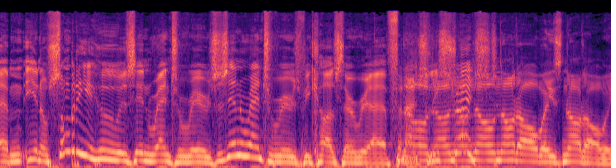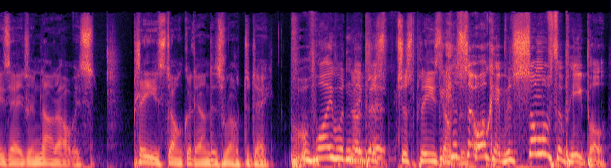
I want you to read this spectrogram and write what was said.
um, you know, somebody who is in rent arrears is in rent arrears because they're uh, financially no, no, stretched. No, no, not always. Not always, Adrian. Not always. Please don't go down this road today. Why wouldn't no, they? Just, just please because, don't. Uh, okay, but some of the people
